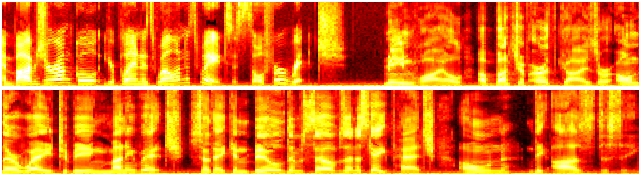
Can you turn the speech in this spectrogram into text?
and Bob's your uncle, your plan is well on its way to sulfur rich. Meanwhile, a bunch of Earth guys are on their way to being money rich so they can build themselves an escape hatch on the Ozdasy.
